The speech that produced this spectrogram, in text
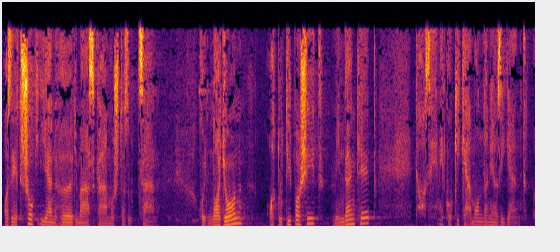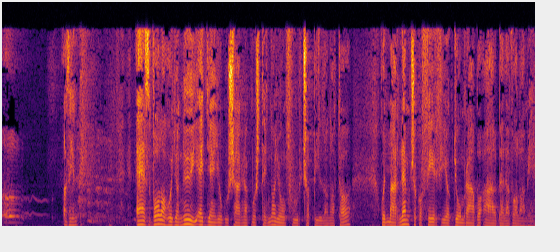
azért sok ilyen hölgy mászkál most az utcán, hogy nagyon a tutipasit mindenképp, de azért, mikor ki kell mondani az igent, azért ez valahogy a női egyenjogúságnak most egy nagyon furcsa pillanata, hogy már nem csak a férfiak gyomrába áll bele valami.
